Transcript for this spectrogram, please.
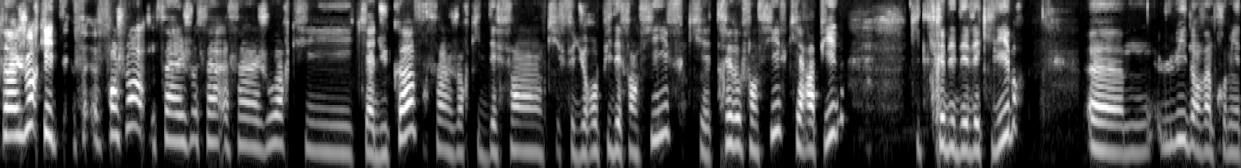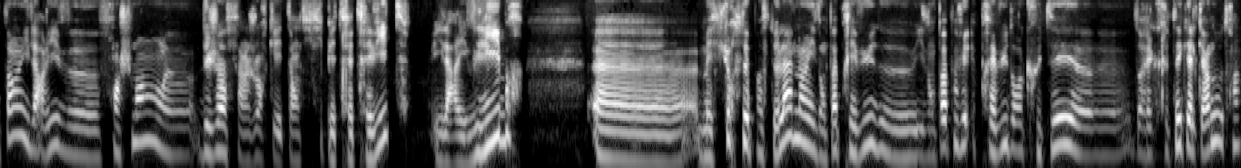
c'est un joueur qui est, franchement, c'est un, un, un, joueur qui, qui, a du coffre, c'est un joueur qui défend, qui fait du repli défensif, qui est très offensif, qui est rapide, qui crée des déséquilibres. Euh, lui, dans un premier temps, il arrive, euh, franchement, euh, déjà, c'est un joueur qui a été anticipé très très vite. Il arrive libre. mais sur ce poste-là, non, ils n'ont pas prévu de, ils pas prévu de recruter, de recruter quelqu'un d'autre. Hein.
